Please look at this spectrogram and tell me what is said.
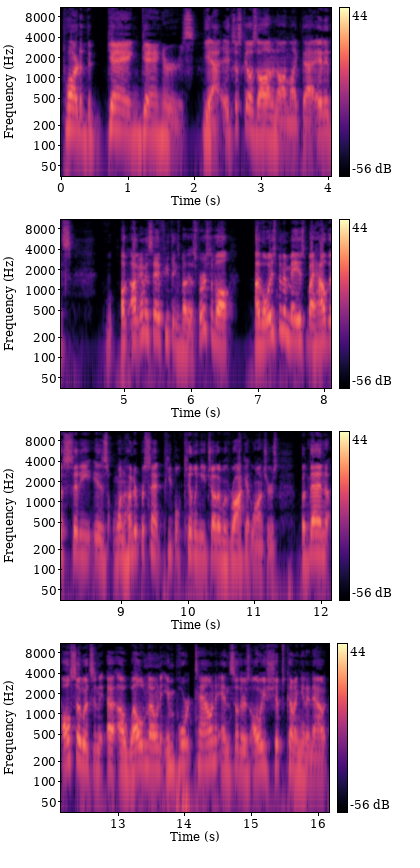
part of the gang gangers. Yeah, it just goes on and on like that. And it's, I'm going to say a few things about this. First of all, I've always been amazed by how this city is 100% people killing each other with rocket launchers. But then also it's an, a, a well-known import town, and so there's always ships coming in and out.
